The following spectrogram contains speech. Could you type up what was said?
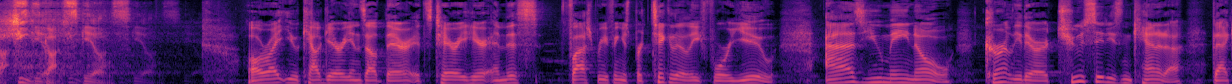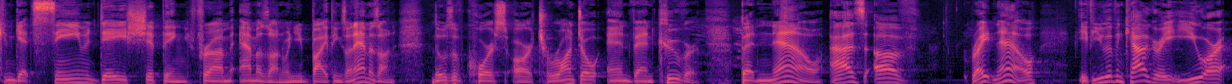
got She's skills. got skills. All right, you Calgarians out there, it's Terry here, and this flash briefing is particularly for you. As you may know, currently there are two cities in Canada that can get same day shipping from Amazon when you buy things on Amazon. Those, of course, are Toronto and Vancouver. But now, as of right now, if you live in Calgary, you are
